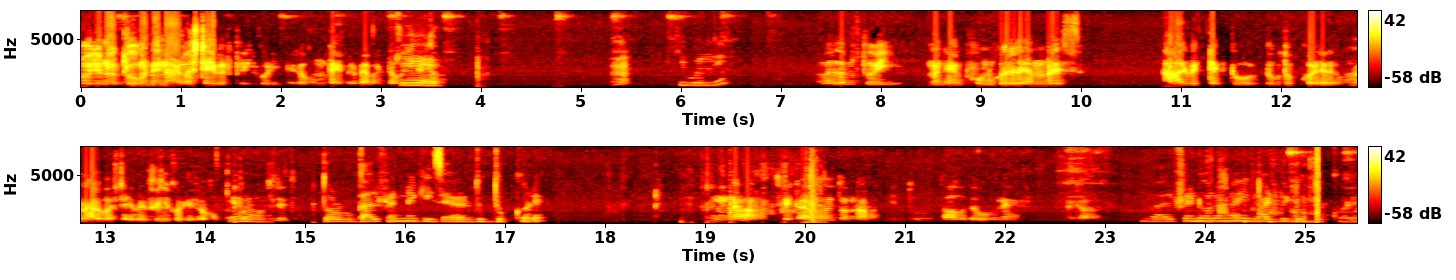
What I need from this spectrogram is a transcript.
ওই জন্য একটু মানে নার্ভাস টাইপের ফিল করি এরকম টাইপের ব্যাপারটা বুঝলি তো। কি বললি? বললাম তুই মানে ফোন করলে আমি বেশ হার্টবিটটা একটু ধুক ধুক করে এরকম নার্ভাস টাইপের ফিল করি এরকম কেন? বুঝলি তো। তোর গার্লফ্রেন্ড নাকি যে আর দুক দুক করে? না সেটা হয়তো না কিন্তু তাহলেও মানে এটা গার্লফ্রেন্ড হলে না এই হার্টবিট দুক করে।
